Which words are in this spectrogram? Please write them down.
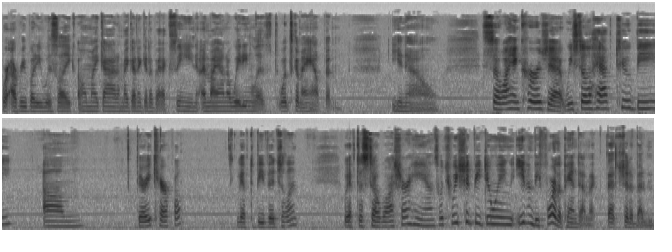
where everybody was like, oh my God, am I going to get a vaccine? Am I on a waiting list? What's going to happen? You know? So I encourage that. We still have to be um, very careful. We have to be vigilant. We have to still wash our hands, which we should be doing even before the pandemic. That should have been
